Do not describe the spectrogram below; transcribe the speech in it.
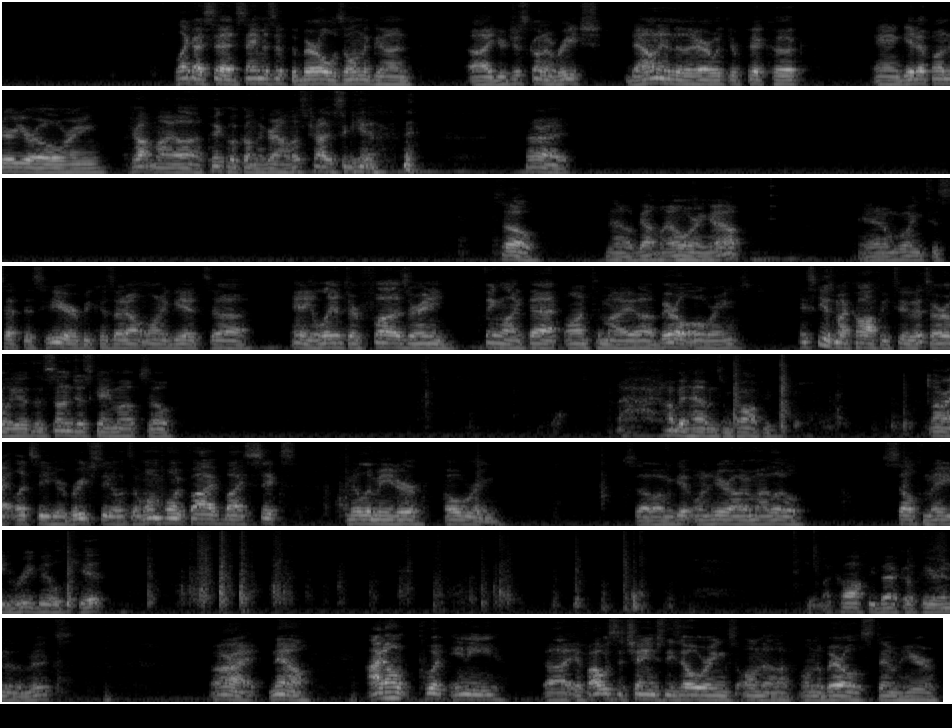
Like I said, same as if the barrel was on the gun. Uh, you're just going to reach down into there with your pick hook and get up under your O-ring. Drop my uh, pick hook on the ground. Let's try this again. All right. So now I've got my O-ring out and I'm going to set this here because I don't want to get uh, any lint or fuzz or anything like that onto my uh, barrel O-rings. Excuse my coffee too, it's early, the sun just came up so I've been having some coffee. All right, let's see here. Breech seal. It's a 1.5 by 6 millimeter O-ring. So I'm gonna get one here out of my little self-made rebuild kit. Get my coffee back up here into the mix. All right, now I don't put any. Uh, if I was to change these O-rings on the on the barrel stem here,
